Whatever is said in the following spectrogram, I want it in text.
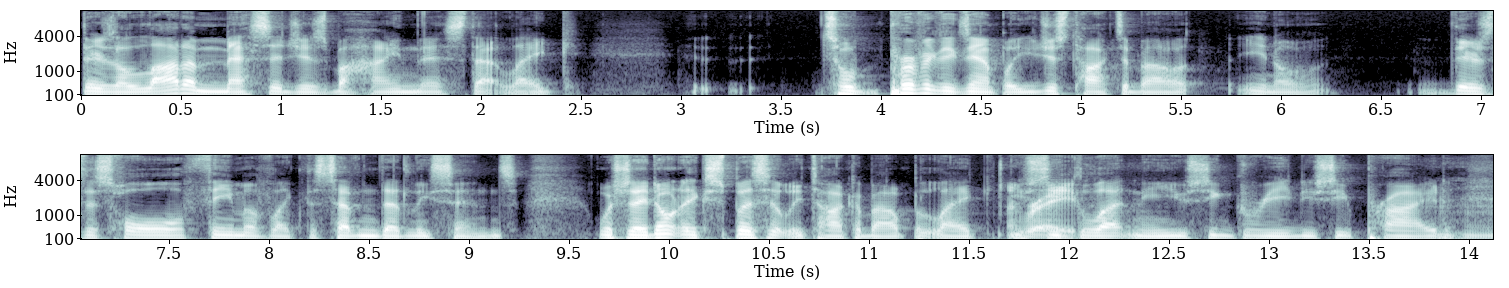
there's a lot of messages behind this that like so perfect example you just talked about, you know, there's this whole theme of like the seven deadly sins, which they don't explicitly talk about, but like you right. see gluttony, you see greed, you see pride. Mm-hmm.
